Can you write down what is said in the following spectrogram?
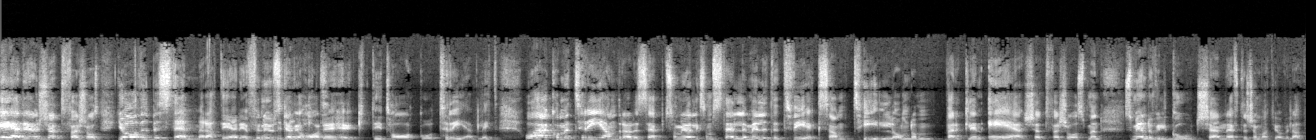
Är det en köttfärssås? Ja, vi bestämmer att det är det. För nu ska vi ha det högt i tak och trevligt. Och här kommer tre andra recept som jag liksom ställer mig lite tveksam till om de verkligen är köttfärssås. Men som jag ändå vill godkänna eftersom att jag vill att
